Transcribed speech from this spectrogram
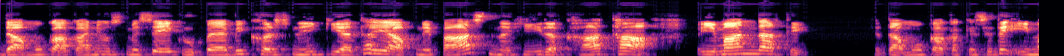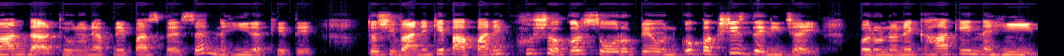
दामू काका ने उसमें से एक रुपया भी खर्च नहीं किया था या अपने पास नहीं रखा था। ईमानदार थे। दामू काका कैसे थे, ईमानदार थे, उन्होंने अपने पास पैसे नहीं रखे थे। तो शिवानी के पापा ने खुश होकर सौ रुपये उनको बख्शिश देनी चाहिए, पर उन्होंने कहा कि नहीं,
